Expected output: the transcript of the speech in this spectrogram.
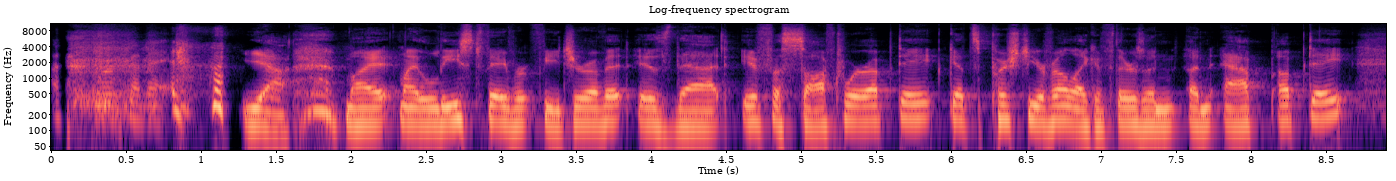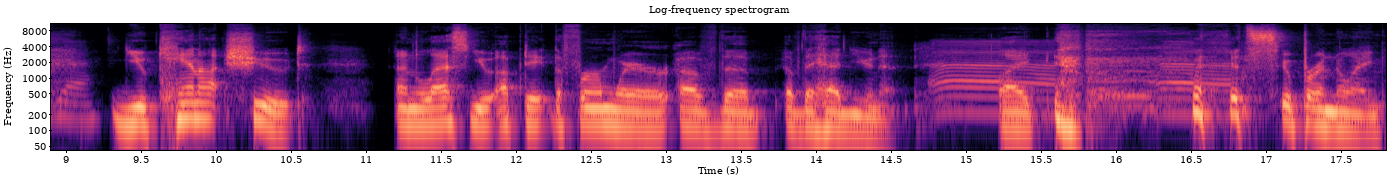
a quirk of it? yeah. My my least favorite feature of it is that if a software update gets pushed to your phone, like if there's an, an app update, yeah. you cannot shoot unless you update the firmware of the of the head unit. Uh, like it's super annoying.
